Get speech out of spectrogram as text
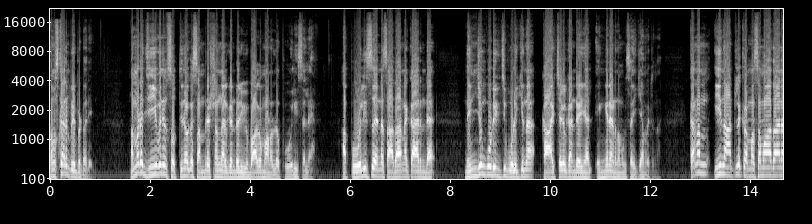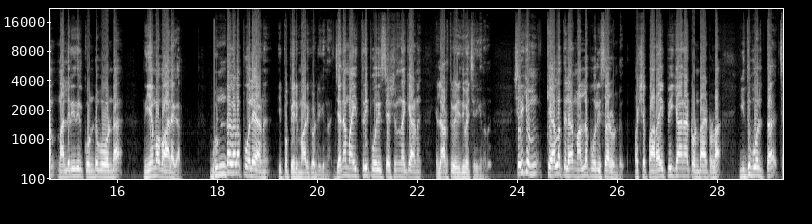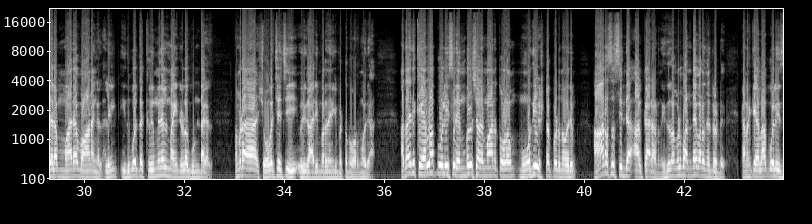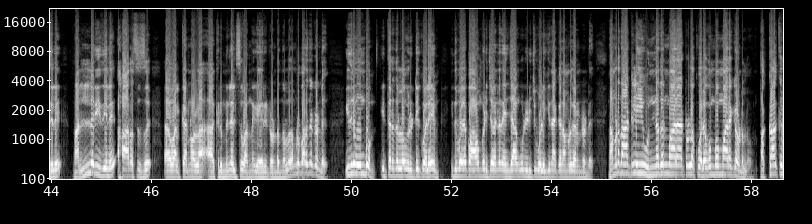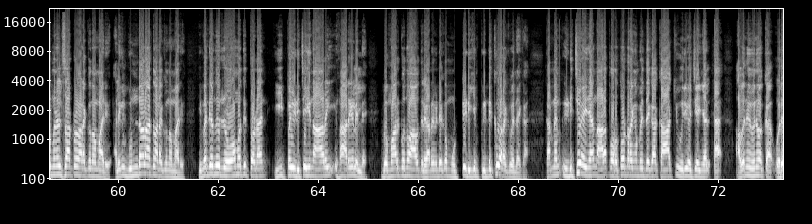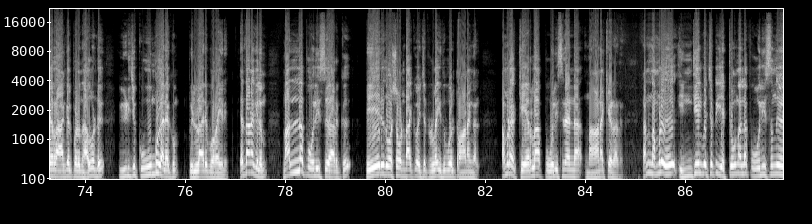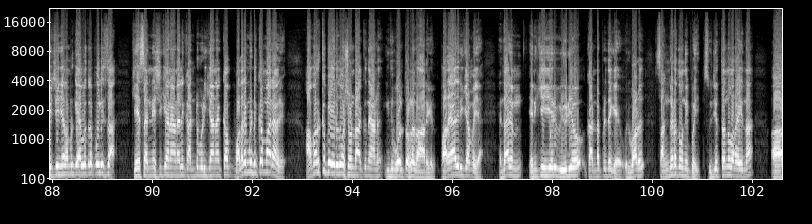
നമസ്കാരം പ്രിയപ്പെട്ടവരെ. നമ്മുടെ ജീവനും സ്വത്തിനും ഒക്കെ സംരക്ഷണം നൽകേണ്ട ഒരു വിഭാഗമാണല്ലോ പോലീസ് അല്ലേ? ആ പോലീസ് തന്നെ സാധാരണക്കാരന്റെ നെഞ്ചും കൂടി ഇടിച്ച് പൊളിക്കുന്ന കാഴ്ചകൾ കണ്ടു കഴിഞ്ഞാൽ എങ്ങനെയാണ് നമുക്ക് സഹിക്കാൻ പറ്റുന്നത്? കാരണം ഈ നാട്ടിലെ ക്രമസമാധാനം നല്ല രീതിയിൽ കൊണ്ടുപോകേണ്ട നിയമപാലകർ ഗുണ്ടകളെ പോലെയാണ് ഇപ്പോൾ പെരുമാറിക്കൊണ്ടിരിക്കുന്നത്. ജനമൈത്രി പോലീസ് സ്റ്റേഷൻ എന്നൊക്കെയാണ് എല്ലായിടത്തും എഴുതി വച്ചിരിക്കുന്നത്. ശരിക്കും കേരളത്തിൽ നല്ല പോലീസുകാരുണ്ട്. പക്ഷെ പറയിപ്പിക്കാനായിട്ടുണ്ടായിട്ടുള്ള ഇതുപോലത്തെ ചില മരവാണങ്ങൾ അല്ലെങ്കിൽ ഇതുപോലത്തെ ക്രിമിനൽ മൈൻഡുള്ള ഗുണ്ടകൾ. നമ്മുടെ ശോഭ ചേച്ചി ഒരു കാര്യം പറഞ്ഞ് എനിക്ക് പെട്ടെന്ന് ഓർമ്മ വരിക അതായത് കേരള പോലീസിൽ എൺപത് ശതമാനത്തോളം മോദിയെ ഇഷ്ടപ്പെടുന്നവരും ആർ എസ് എസിന്റെ ആൾക്കാരാണെന്ന്. ഇത് നമ്മൾ പണ്ടേ പറഞ്ഞിട്ടുണ്ട്. കാരണം കേരള പോലീസിൽ നല്ല രീതിയിൽ ആർ എസ് എസ് വൽക്കരണമുള്ള ക്രിമിനൽസ് വന്ന് കയറിയിട്ടുണ്ടെന്നുള്ളത് നമ്മൾ പറഞ്ഞിട്ടുണ്ട്. ഇതിനു മുമ്പും ഇത്തരത്തിലുള്ള ഉരുട്ടിക്കൊലയും ഇതുപോലെ പാവം പിടിച്ചവന്റെ നെഞ്ചാങ്കൂടി ഇടിച്ചു പൊളിക്കുന്നതൊക്കെ നമ്മൾ കണ്ടിട്ടുണ്ട്. നമ്മുടെ നാട്ടിൽ ഈ ഉന്നതന്മാരായിട്ടുള്ള കൊലകൊമ്പന്മാരൊക്കെ ഉണ്ടല്ലോ. പക്കാ ക്രിമിനൽസ് ആയിട്ട് നടക്കുന്നവന്മാര് അല്ലെങ്കിൽ ഗുണ്ടകളായിട്ട് നടക്കുന്നവന്മാര്. ഇവന്റെ ഒന്ന് രോമത്തിൽ തൊടാൻ ഈ ഇപ്പൊ ഇടിച്ച ഈ നാറി നാറികളില്ലേ ഇവന്മാർക്കൊന്നും ആവത്തില്ല. കാരണം ഇവന്റെയൊക്കെ മുട്ടിടിക്കും പിടുക്ക് പറക്കും ഇവന്റെയൊക്കെ. കാരണം ഇടിച്ചു കഴിഞ്ഞാൽ നാളെ പുറത്തോട്ട് ഇറങ്ങുമ്പോഴത്തേക്ക് ആ കാക്കി ഊരി വെച്ച് കഴിഞ്ഞാൽ അവനും ഇവനുമൊക്കെ ഒരേ റാങ്കിൽ പെടുന്നത്. അതുകൊണ്ട് ഇടിച്ച് കൂമ്പ് കലക്കും പിള്ളേർ പുറയിലും എന്താണെങ്കിലും നല്ല പോലീസുകാർക്ക് പേരുദോഷം ഉണ്ടാക്കി വെച്ചിട്ടുള്ള ഇതുപോലത്തെ ആണങ്ങൾ നമ്മുടെ കേരള പോലീസിന് തന്നെ നാണക്കേടാണ്. കാരണം നമ്മൾ ഇന്ത്യയിൽ വെച്ചിട്ട് ഏറ്റവും നല്ല പോലീസ് എന്ന് ചോദിച്ചു കഴിഞ്ഞാൽ നമ്മൾ കേരളത്തിലെ പോലീസാ. കേസ് അന്വേഷിക്കാനാണെങ്കിലും കണ്ടുപിടിക്കാനൊക്കെ വളരെ മിടുക്കന്മാരവർ അവർക്ക് പേരുദോഷം ഉണ്ടാക്കുന്നതാണ് ഇതുപോലത്തെ ഉള്ള നാറികൾ. പറയാതിരിക്കാൻ വയ്യ. എന്തായാലും എനിക്ക് ഈ ഒരു വീഡിയോ കണ്ടപ്പോഴത്തേക്ക് ഒരുപാട് സങ്കടം തോന്നിപ്പോയി. സുജിത്ത് എന്ന് പറയുന്ന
